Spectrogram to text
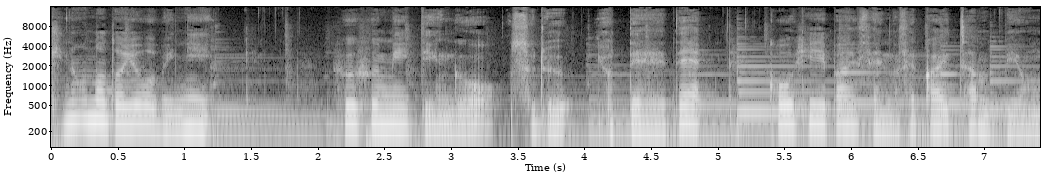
昨日の土曜日に夫婦ミーティングをする予定でコーヒー焙煎の世界チャンピオン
